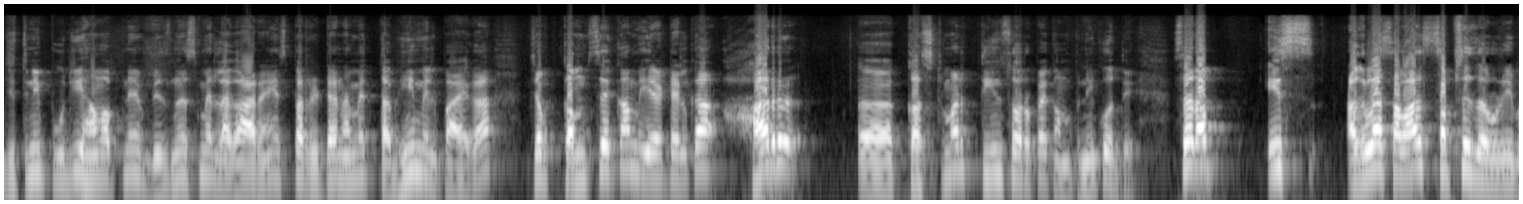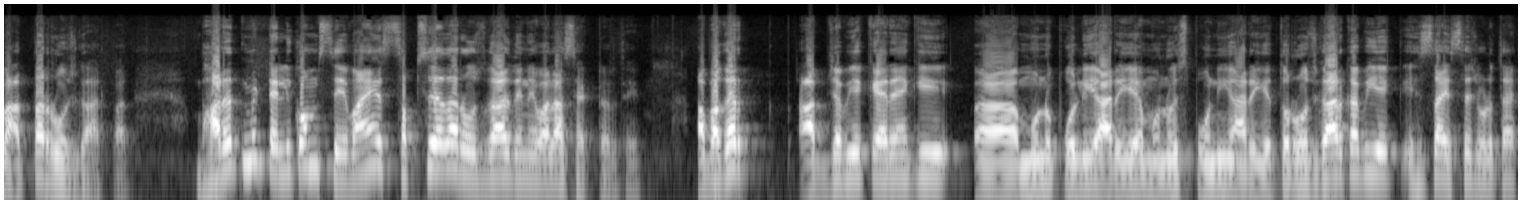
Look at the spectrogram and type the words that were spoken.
जितनी पूंजी हम अपने बिज़नेस में लगा रहे हैं, इस पर रिटर्न हमें तभी मिल पाएगा जब कम से कम एयरटेल का हर कस्टमर तीन सौ रुपये कंपनी को दे। सर, अब इस अगला सवाल सबसे ज़रूरी बात पर, रोज़गार पर। भारत में टेलीकॉम सेवाएँ सबसे ज़्यादा रोज़गार देने वाला सेक्टर थे। अब अगर आप जब ये कह रहे हैं कि मोनोपोली आ रही है मोनोस्पोनी आ रही है तो रोज़गार का भी एक हिस्सा इससे जुड़ता है।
